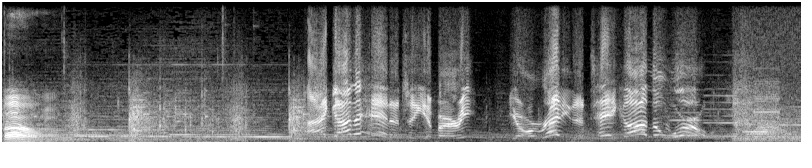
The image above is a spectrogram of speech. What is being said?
Boom. I got ahead of to you, Murray. You're ready to take on the world.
